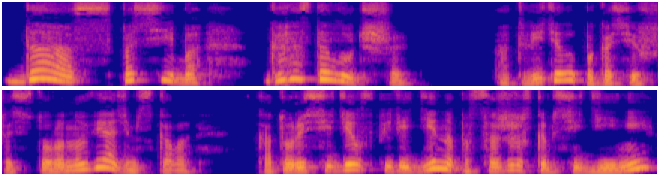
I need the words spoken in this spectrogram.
«Да, спасибо, гораздо лучше», — ответила, покосившись в сторону Вяземского, который сидел впереди на пассажирском сидении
